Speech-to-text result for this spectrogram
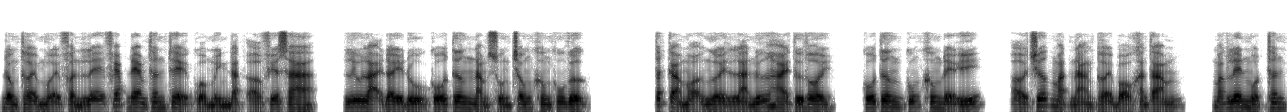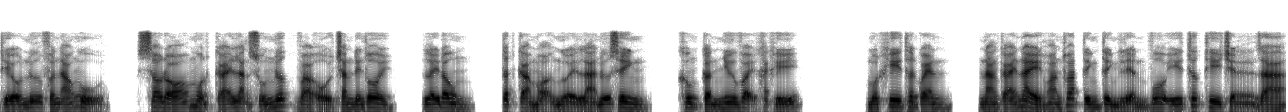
đồng thời mười phần lễ phép đem thân thể của mình đặt ở phía xa, lưu lại đầy đủ cố tương nằm xuống chống không khu vực. Tất cả mọi người là nữ hài từ thôi cố tương cũng không để ý, ở trước mặt nàng cởi bỏ khăn tắm, mặc lên một thân thiếu nữ phấn áo ngủ, sau đó một cái lặn xuống nước và ổ chăn đến thôi, lấy đông, tất cả mọi người là nữ sinh, không cần như vậy khách khí. Một khi thân quen, nàng cái này hoan thoát tính tình liền vô ý thức thi triển ra,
